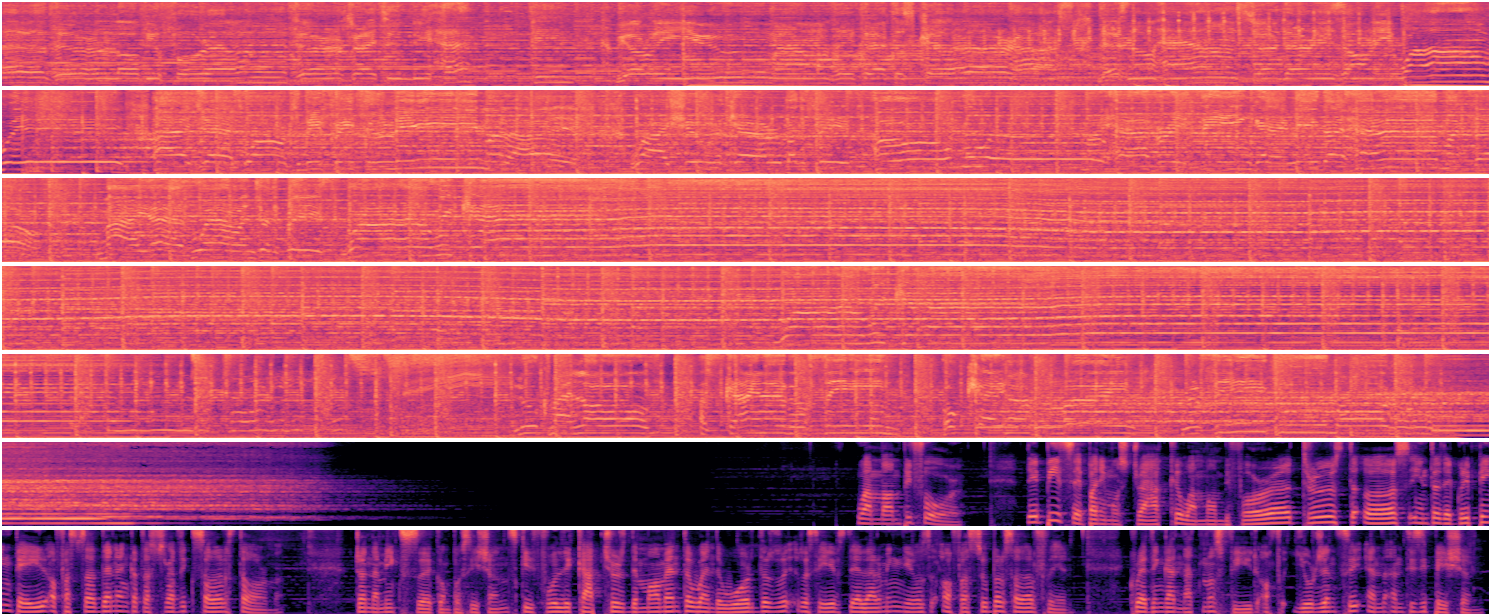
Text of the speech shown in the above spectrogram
One month before. The EP's eponymous track, One Month Before, thrust us into the gripping tale of a sudden and catastrophic solar storm. John Mix's uh, composition skillfully captures the moment when the world re- receives the alarming news of a super solar flare, creating an atmosphere of urgency and anticipation.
